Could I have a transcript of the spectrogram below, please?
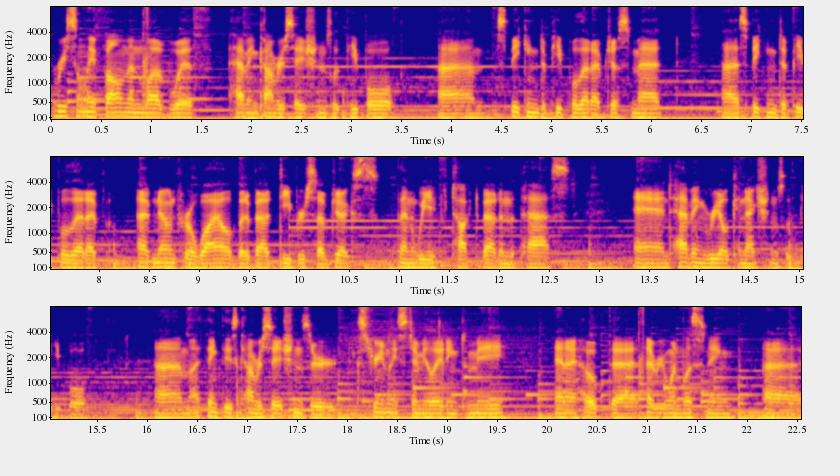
recently fallen in love with having conversations with people, um, speaking to people that I've just met, uh, speaking to people that I've I've known for a while, but about deeper subjects than we've talked about in the past, and having real connections with people. Um, I think these conversations are extremely stimulating to me, and I hope that everyone listening uh,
